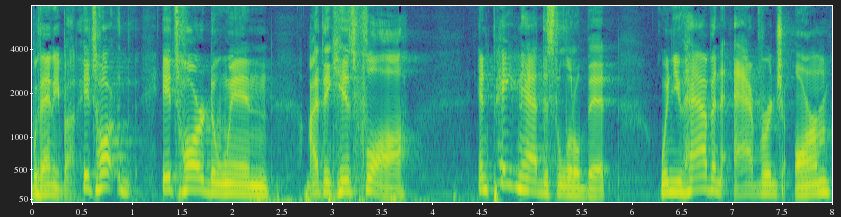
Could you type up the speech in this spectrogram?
with anybody. it's hard it's hard to win i think his flaw and peyton had this a little bit when you have an average arm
